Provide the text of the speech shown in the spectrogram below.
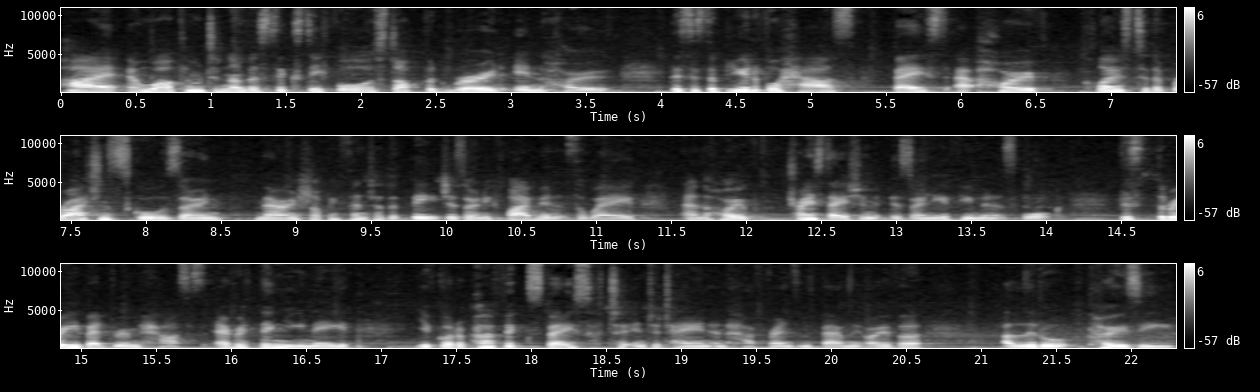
Hi, and welcome to number 64 Stopford Road in Hove. This is a beautiful house based at Hove, close to the Brighton School Zone, Marion Shopping Centre. The beach is only five minutes away, and the Hove train station is only a few minutes walk. This three bedroom house is everything you need. You've got a perfect space to entertain and have friends and family over, a little cozy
